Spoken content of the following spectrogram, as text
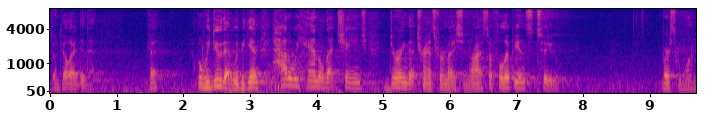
Don't tell her I did that. Okay? But we do that. We begin, how do we handle that change during that transformation? All right, so Philippians 2, verse 1.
